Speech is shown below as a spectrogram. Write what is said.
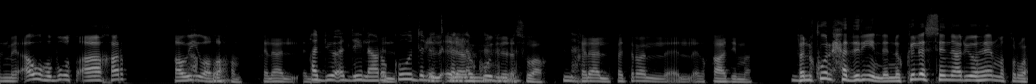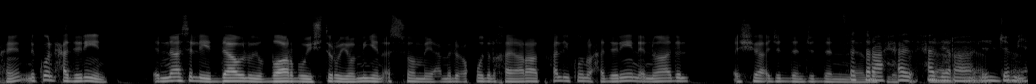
أو هبوط آخر قوي أقوى. وضخم خلال ال- قد يؤدي إلى ركود اللي ال- إلى ركود. للأسواق نعم. خلال الفترة ال- ال- القادمة. فنكون حذرين لأنه كل السيناريوهين مطروحين نكون حذرين الناس اللي يتداولوا يتضاربوا يشتروا يوميا أسهم يعملوا عقود الخيارات خلي يكونوا حذرين لأنه هذه الأشياء جدا جدا فترة مكلفة. ح- حذرة للجميع.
